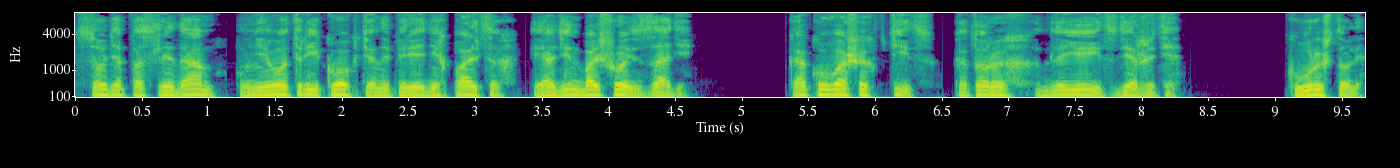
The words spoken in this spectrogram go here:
«Судя по следам, у него три когтя на передних пальцах и один большой сзади, как у ваших птиц, которых для яиц держите». Куры, что ли?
